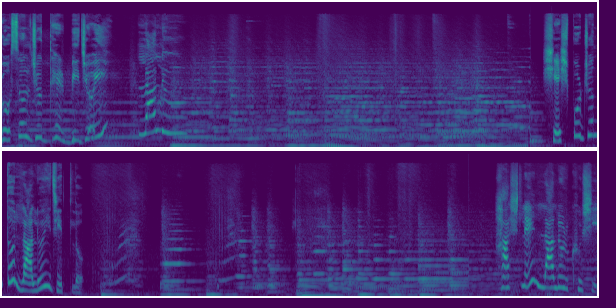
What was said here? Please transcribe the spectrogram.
গোসল যুদ্ধের বিজয়ী লালু। শেষ পর্যন্ত লালুই জিতল। হাসলে লালুর খুশি।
